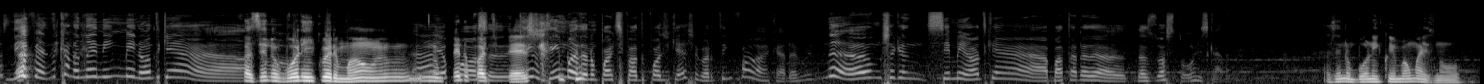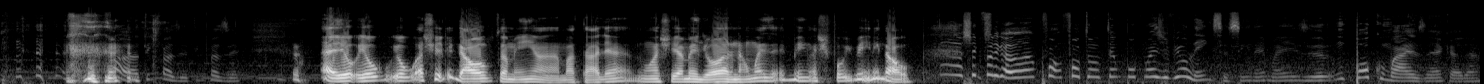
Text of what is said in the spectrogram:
nem, cara, não é nem melhor do que a. Fazendo bullying com o irmão no, Ah, no eu posso. podcast. Quem, quem manda não participar do podcast agora tem que falar, cara. Não, eu não chega a ser melhor do que a Batalha da- das Duas Torres, cara. Fazendo bullying com o irmão mais novo. Ah, tem que fazer, tem que fazer. É, eu, eu, eu achei legal também a batalha. Não achei a melhor, não, mas é bem, acho que foi bem legal. É, achei que foi legal. Fal- Faltou ter um pouco mais de violência, assim, né? Mas eh, um pouco mais, né, cara?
